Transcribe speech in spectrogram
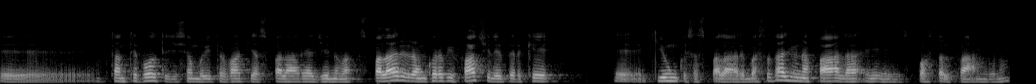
eh, tante volte ci siamo ritrovati a spalare a Genova. Spalare era ancora più facile perché eh, chiunque sa spalare, basta dargli una pala e sposta il fango. No?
